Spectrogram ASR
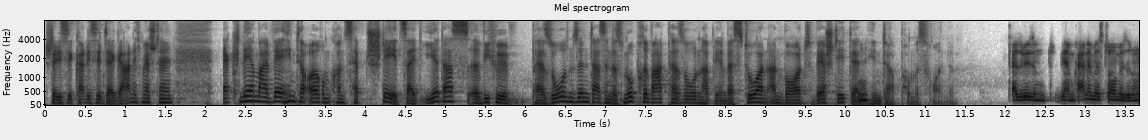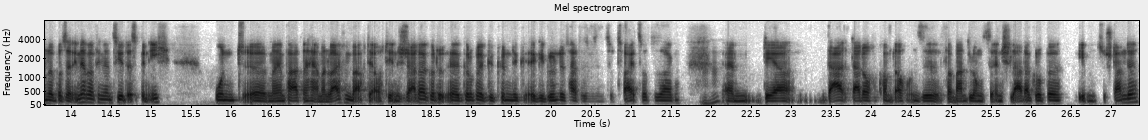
stelle ich sie, kann ich sie hinterher gar nicht mehr stellen. Erklär mal, wer hinter eurem Konzept steht. Seid ihr das? Äh, wie viele Personen sind das? Sind das nur Privatpersonen? Habt ihr Investoren an Bord? Wer steht denn hm? hinter Pommesfreunde? Also wir sind, wir haben keine Investoren, wir sind 100% Inhaber finanziert, das bin ich und äh, mein Partner Hermann Weifenbach, der auch die Initiator-Gruppe gekündigt, äh, gegründet hat, also wir sind zu zweit sozusagen, mhm. ähm, der da, dadurch kommt auch unsere Verwandlung zur Enchilada-Gruppe eben zustande.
